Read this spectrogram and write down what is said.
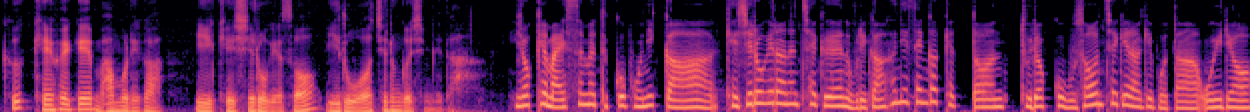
그 계획의 마무리가 이 계시록에서 이루어지는 것입니다. 이렇게 말씀을 듣고 보니까 계시록이라는 책은 우리가 흔히 생각했던 두렵고 무서운 책이라기보다 오히려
